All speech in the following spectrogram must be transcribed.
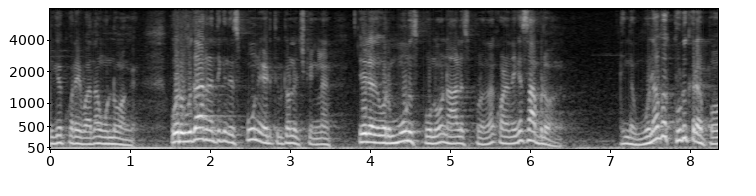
மிக குறைவாக தான் உண்ணுவாங்க. ஒரு உதாரணத்துக்கு இந்த ஸ்பூன் எடுத்துக்கிட்டோன்னு வச்சுக்கோங்களேன். இதில் ஒரு மூணு ஸ்பூனோ நாலு ஸ்பூனோ தான் குழந்தைங்க சாப்பிடுவாங்க. இந்த உணவை கொடுக்குறப்போ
